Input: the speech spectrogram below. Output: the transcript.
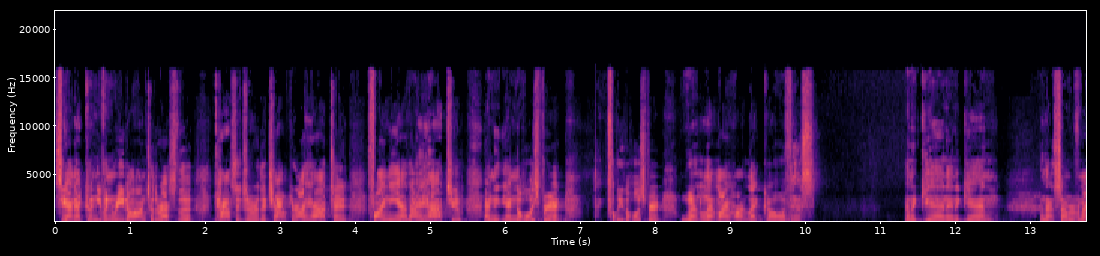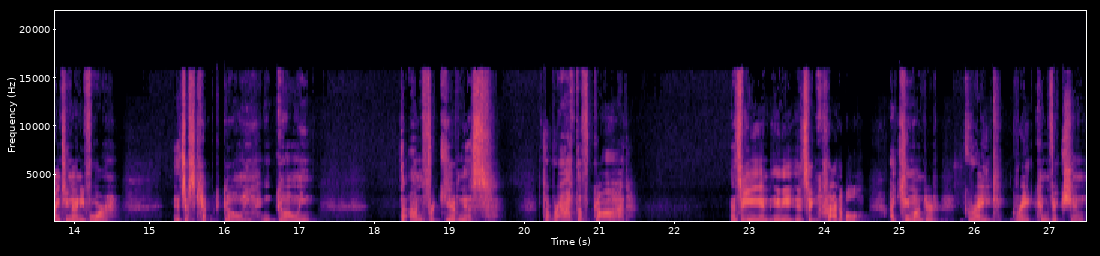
See, and I couldn't even read on to the rest of the passage or the chapter. I had to find the end. I had to. And the, and the Holy Spirit, thankfully, the Holy Spirit wouldn't let my heart let go of this. And again and again, in that summer of 1994, it just kept going and going. The unforgiveness, the wrath of God. And see, and, and it's incredible. I came under great, great conviction.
